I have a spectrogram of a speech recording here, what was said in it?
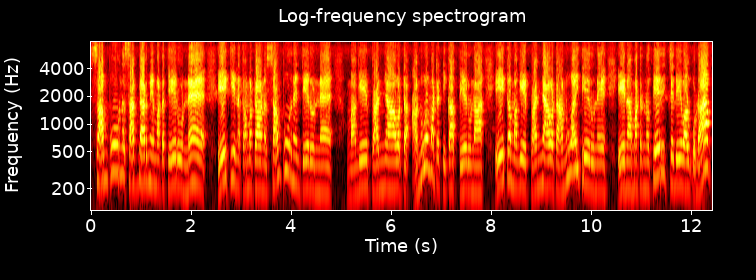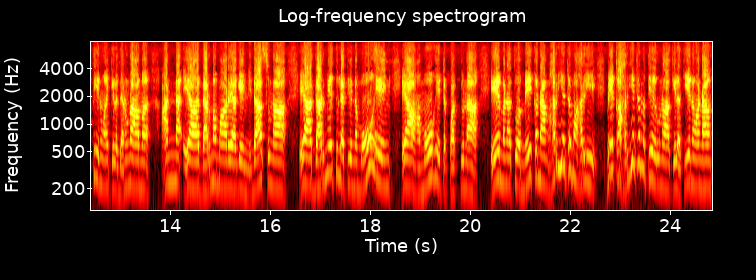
සම්පූර්ණ සද්ධර්මය මට තේරුන්නේ ඒ කියන කමඨාන සම්පූර්ණයෙන් තේරුන්නේ මගේ ප්‍රඥාවට අනුව මට ටිකක් තේරුණා. ඒක මගේ ප්‍රඥාවට අනුවයි තේරුනේ. එහෙනම් මට නොතේරිච්ච දේවල් ගොඩාක් තියෙනවා කියලා දැනුණාම අන්න එයා ධර්ම මායාවෙන් නිදහස් වුණා. එයා ධර්මයේ තුල ඇති වෙන මෝහයෙන් එයා මෝහයටපත් වුණා. එහෙම නැතුව මේක නම් හරියටම හරි මේක හරියටම තේරුණා කියලා කියනවා නම්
